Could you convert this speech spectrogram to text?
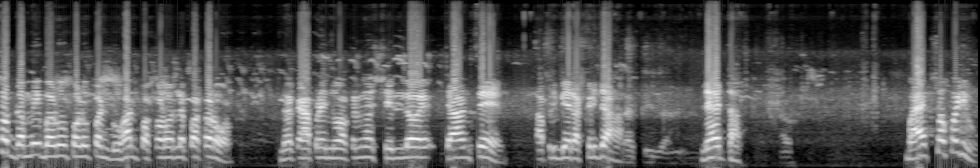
તો ગમે બનવું પડું પણ ડોહાને પકડો એટલે પકડો. ન કે આપણે નોકરીનો છેલ્લો ચાન્સ છે. આપણી બે રખડી જા. લેતા બાઇક સો પડ્યું?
